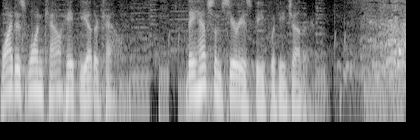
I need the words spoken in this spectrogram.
Why does one cow hate the other cow? They have some serious beef with each other.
